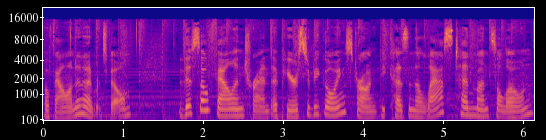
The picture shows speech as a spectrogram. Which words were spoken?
O'Fallon and Edwardsville. This O'Fallon trend appears to be going strong because in the last 10 months alone,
